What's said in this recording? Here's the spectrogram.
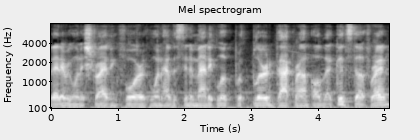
that everyone is striving for. You want to have the cinematic look, blurred background, all that good stuff, right?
